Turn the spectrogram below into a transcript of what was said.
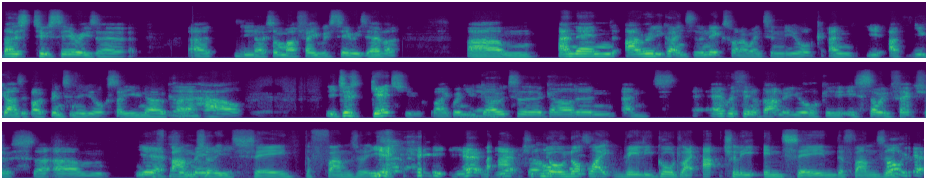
those two series are, uh, you know, some of my favorite series ever. Um, and then I really got into the Knicks when I went to New York, and you, uh, you guys have both been to New York, so you know kind Yeah. of how it just gets you. Like when you Yeah. go to the garden and everything about New York is, is so infectious. That, um, yeah, the fans are insane. The fans are insane. yeah, yeah, Like, yeah. actually- no, not like really good, like actually insane. The fans are Oh yeah,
